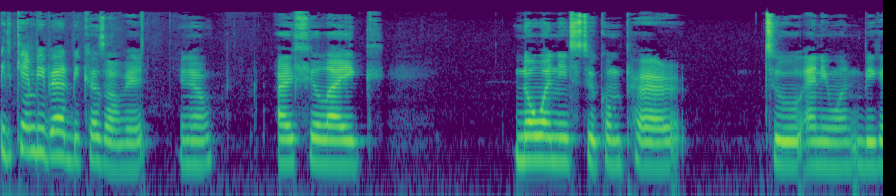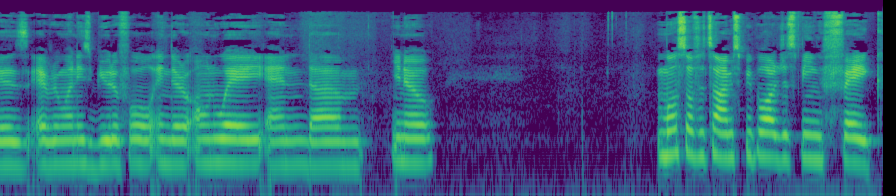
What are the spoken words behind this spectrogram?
it can be bad because of it. You know, I feel like no one needs to compare to anyone because everyone is beautiful in their own way and um, you know most of the times people are just being fake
